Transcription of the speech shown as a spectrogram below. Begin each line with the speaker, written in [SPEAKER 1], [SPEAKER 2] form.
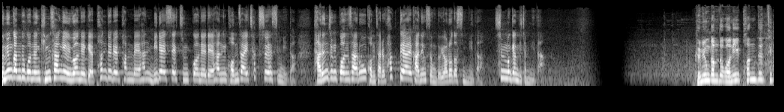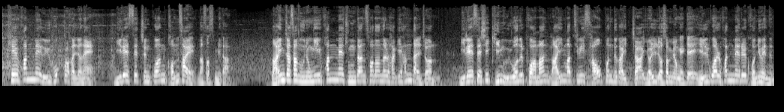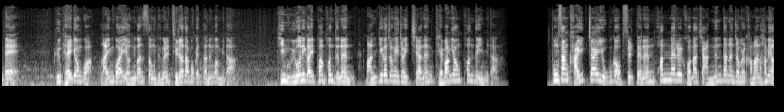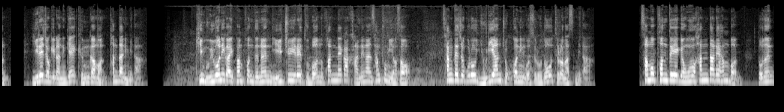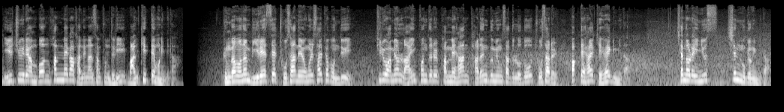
[SPEAKER 1] 금융감독원은 김상희 의원에게 펀드를 판매한 미래에셋 증권에 대한 검사에 착수했습니다. 다른 증권사로 검사를 확대할 가능성도 열어뒀습니다. 신무경 기자입니다.
[SPEAKER 2] 금융감독원이 펀드 특혜 환매 의혹과 관련해 미래에셋 증권 검사에 나섰습니다. 라임 자산 운용이 환매 중단 선언을 하기 한 달 전 미래에셋이 김 의원을 포함한 라임마티니 4호 펀드 가 입자 16명에게 일괄 환매를 권유했는데 그 배경과 라임과의 연관성 등을 들여다보겠다는 겁니다. 김 의원이 가입한 펀드는 만기가 정해져 있지 않은 개방형 펀드입니다. 통상 가입자의 요구가 없을 때는 환매를 권하지 않는다는 점을 감안하면 이례적이라는 게 금감원 판단입니다. 김 의원이 가입한 펀드는 일주일에 두 번 환매가 가능한 상품이어서 상대적으로 유리한 조건인 것으로도 드러났습니다. 사모펀드의 경우 한 달에 한 번 또는 일주일에 한 번 환매가 가능한 상품들이 많기 때문입니다. 금감원은 미래셋 조사 내용을 살펴본 뒤 필요하면 라인펀드를 판매한 다른 금융사들로도 조사를 확대할 계획입니다. 채널A 뉴스 신무경입니다.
